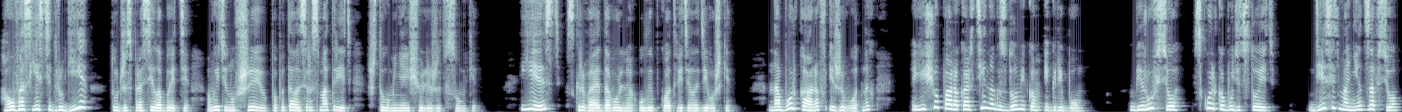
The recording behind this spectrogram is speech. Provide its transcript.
«А у вас есть и другие?» – тут же спросила Бетти, вытянув шею, попыталась рассмотреть, что у меня еще лежит в сумке. «Есть», – скрывая довольную улыбку, ответила девушке. «Набор каров и животных, еще пара картинок с домиком и грибом. Беру все. Сколько будет стоить?» «Десять монет за все»,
